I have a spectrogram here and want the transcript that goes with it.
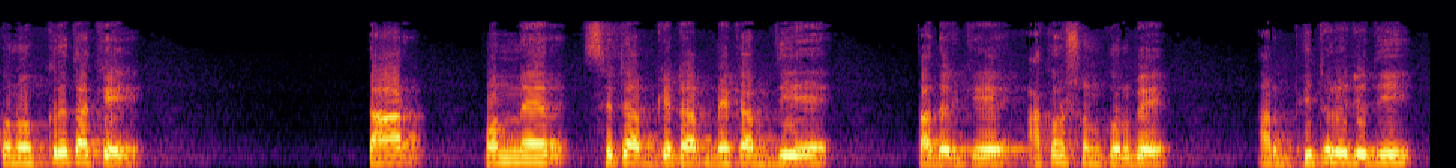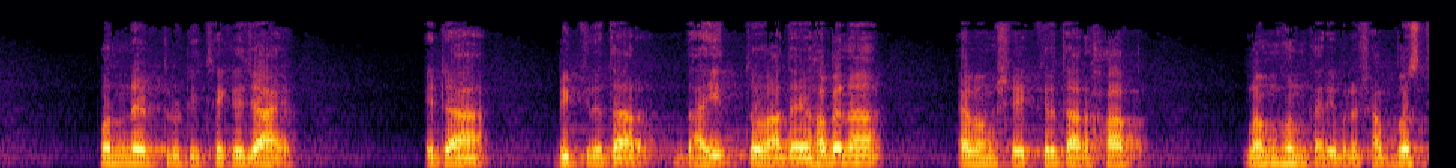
কোনো ক্রেতাকে তার পণ্যের set up get up makeup দিয়ে তাদেরকে আকর্ষণ করবে, আর ভিতরে যদি পণ্যের ত্রুটি থেকে যায়, এটা বিক্রেতার দায়িত্ব আদায় হবে না, এবং সে ক্রেতার হক লঙ্ঘনকারী বলে সাব্যস্ত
